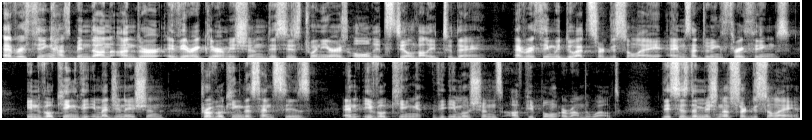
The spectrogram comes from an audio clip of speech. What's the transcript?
Everything has been done under a very clear mission. This is 20 years old, it's still valid today. Everything we do at Cirque du Soleil aims at doing three things, invoking the imagination, provoking the senses, and evoking the emotions of people around the world. This is the mission of Cirque du Soleil.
